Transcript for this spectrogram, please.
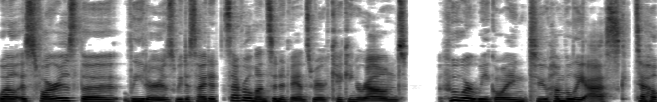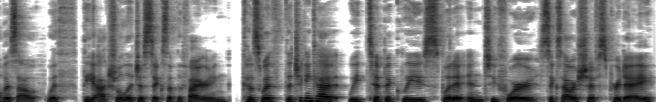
Well, as far as the leaders, we decided several months in advance we were kicking around who are we going to humbly ask to help us out with the actual logistics of the firing? Because with the chicken cat, we typically split it into four six hour shifts per day.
